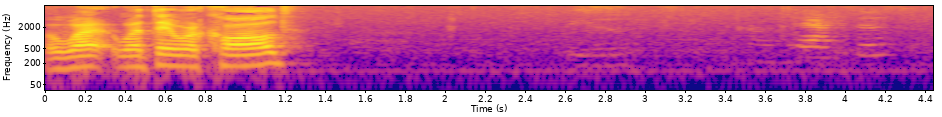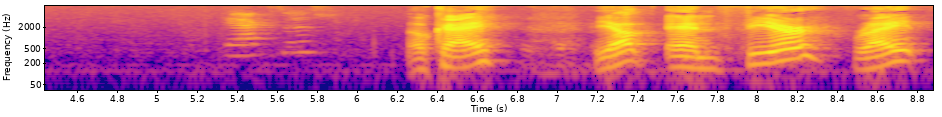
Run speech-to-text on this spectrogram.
What, what they were called? Okay. Yep, and fear, right?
